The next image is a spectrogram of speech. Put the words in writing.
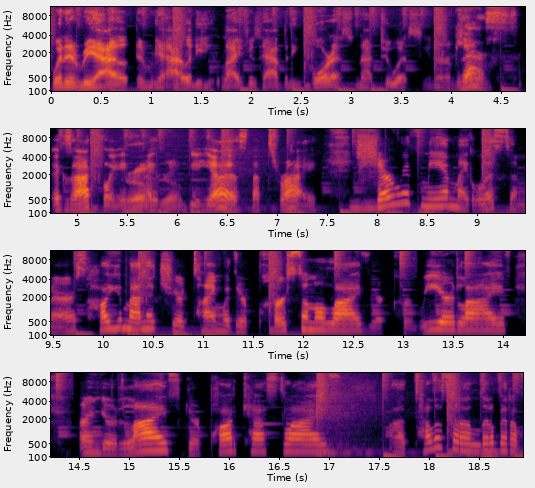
when in reality in reality life is happening for us not to us. You know what i'm saying? Yes exactly. Yeah, I, yeah. yes that's right. Mm-hmm. share with me and my listeners how you manage your time with your personal life your career life and your life your podcast life uh, tell us a little bit of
